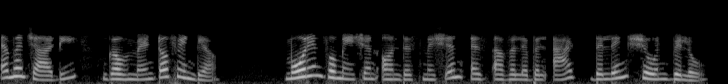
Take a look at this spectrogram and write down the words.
MHRD, Government of India. More information on this mission is available at the link shown below.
